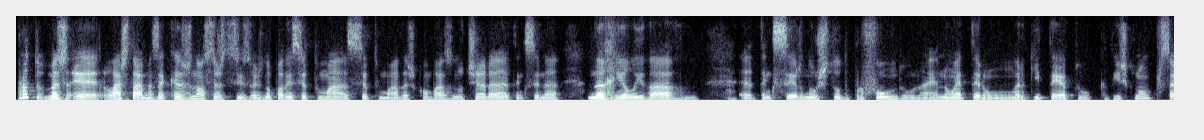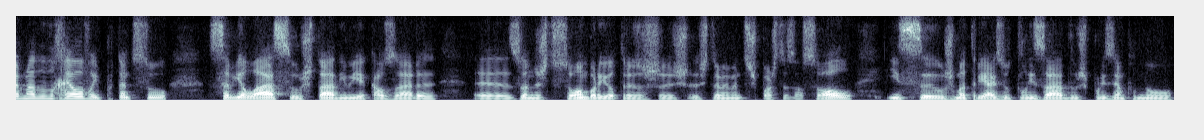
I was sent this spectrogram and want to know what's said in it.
Pronto, mas é, lá está, mas é que as nossas decisões não podem ser, toma ser tomadas com base no tcharã, tem que ser na, na realidade, tem que ser no estudo profundo, não é? Não é ter um arquiteto que diz que não percebe nada de relva e, portanto, se o, sabia lá se o estádio ia causar uh, zonas de sombra e outras extremamente expostas ao sol, e se os materiais utilizados, por exemplo, no,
